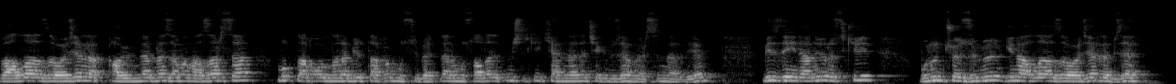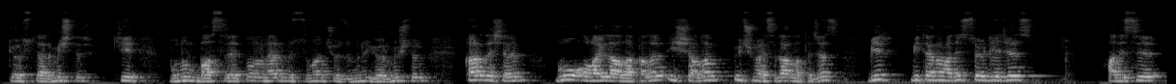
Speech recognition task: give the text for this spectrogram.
Ve Allah Azze ve Celle kavimler ne zaman azarsa mutlaka onlara bir takım musibetler musallat etmiştir ki kendilerine çeki düzen versinler diye. Biz de inanıyoruz ki bunun çözümü yine Allah Azze ve Celle bize göstermiştir. Ki bunun basiretli olan her Müslüman çözümünü görmüştür. Kardeşlerim bu olayla alakalı inşallah 3 mesele anlatacağız. Bir, bir tane hadis söyleyeceğiz. Hadisi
